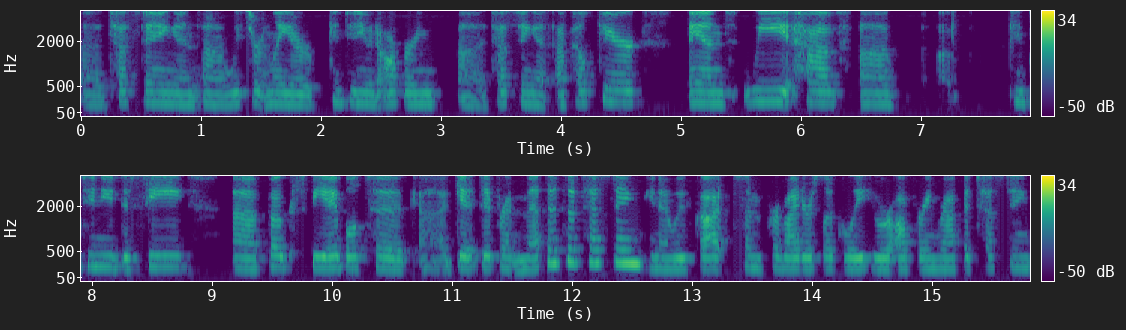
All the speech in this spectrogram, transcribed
uh, testing, and uh, we certainly are continuing to offering uh, testing at AppHealthCare. And we have uh, continued to see uh, folks be able to get different methods of testing. You know, we've got some providers locally who are offering rapid testing.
